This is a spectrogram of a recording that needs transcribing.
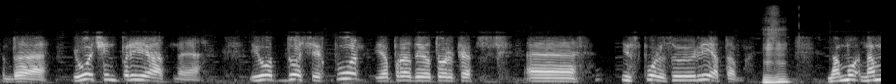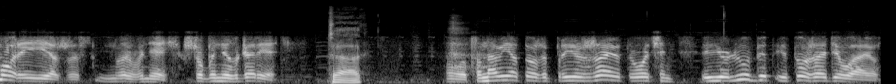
да. И очень приятная. И вот до сих пор, я, правда, ее только э, использую летом. Угу. На, на море езжу в ней, чтобы не сгореть. Так. Вот, сыновья тоже приезжают и очень ее любят и тоже одевают.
